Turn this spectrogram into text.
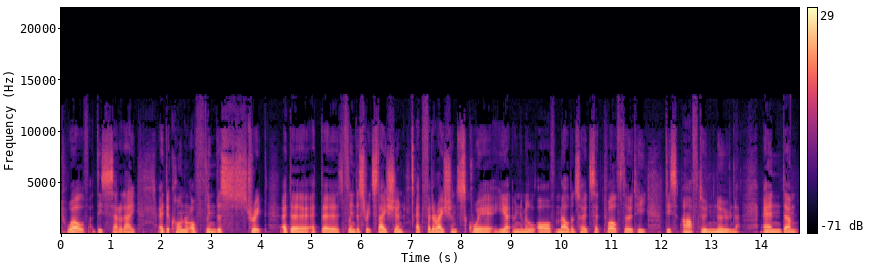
twelve this Saturday at the corner of Flinders Street at the at the Flinders Street station at Federation Square here in the middle of Melbourne. So it's at twelve thirty this afternoon. And um,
